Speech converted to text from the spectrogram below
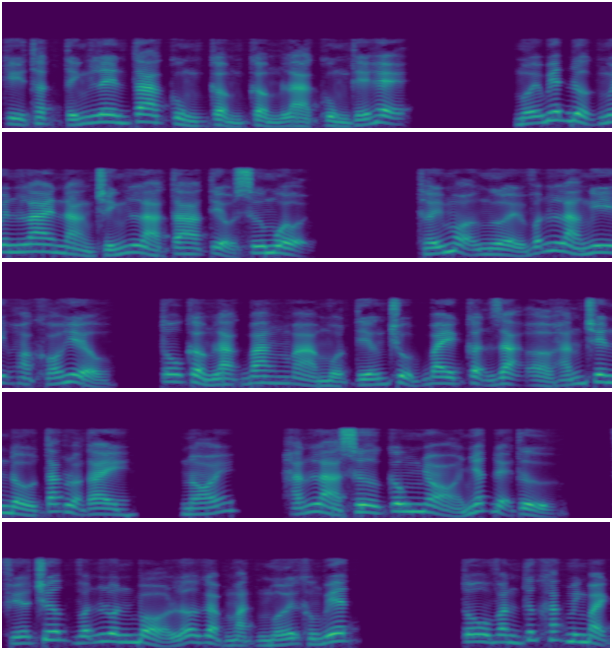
kỳ thật tính lên ta cùng cẩm cẩm là cùng thế hệ. Mới biết được nguyên lai nàng chính là ta tiểu sư muội. Thấy mọi người vẫn là nghi hoặc khó hiểu, tô cẩm lạc băng mà một tiếng chụp bay cận dạ ở hắn trên đầu tác loạn tay, nói, hắn là sư công nhỏ nhất đệ tử, phía trước vẫn luôn bỏ lỡ gặp mặt mới không biết. Tô văn tức khắc minh bạch,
